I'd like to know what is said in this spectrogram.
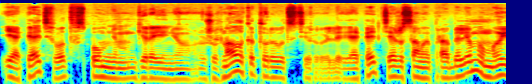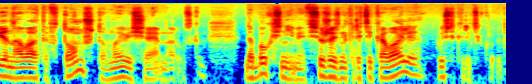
И опять вот вспомним героиню журнала, которую вы цитировали, и опять те же самые проблемы. Мы виноваты в том, что мы вещаем на русском. Да бог с ними. Всю жизнь критиковали, пусть критикуют.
